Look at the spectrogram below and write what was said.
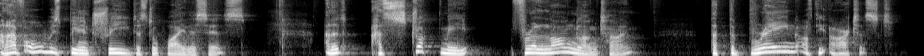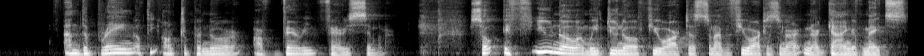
And I've always been intrigued as to why this is. And it has struck me for a long, long time that the brain of the artist and the brain of the entrepreneur are very, very similar. So if you know, and we do know a few artists, and I have a few artists in our, in our gang of mates,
